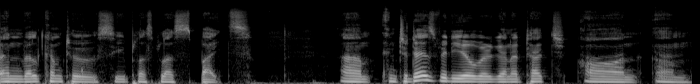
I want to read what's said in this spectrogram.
and welcome to C++ Bytes. Um, in today's video we're going to touch on um,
